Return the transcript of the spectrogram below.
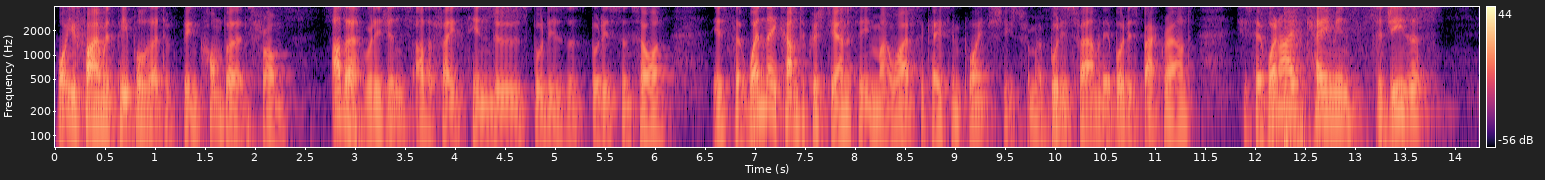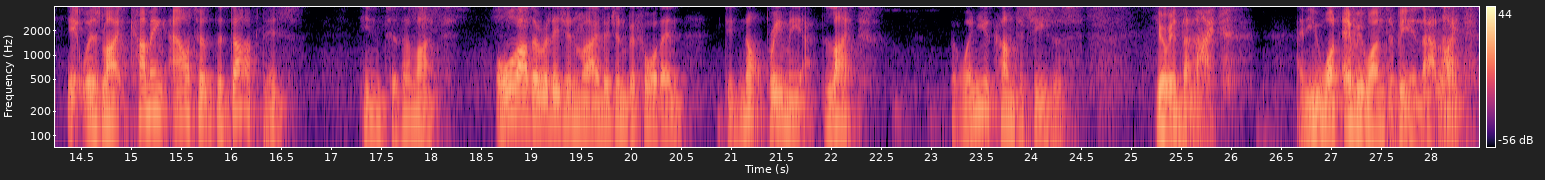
what you find with people that have been converts from other religions, other faiths, Hindus, Buddhists, Buddhists, and so on, is that when they come to Christianity, my wife's a case in point, she's from a Buddhist family, a Buddhist background. She said, when I came into Jesus, it was like coming out of the darkness into the light. All other religion, my religion before then, did not bring me light. But when you come to Jesus, you're in the light. And you want everyone to be in that light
